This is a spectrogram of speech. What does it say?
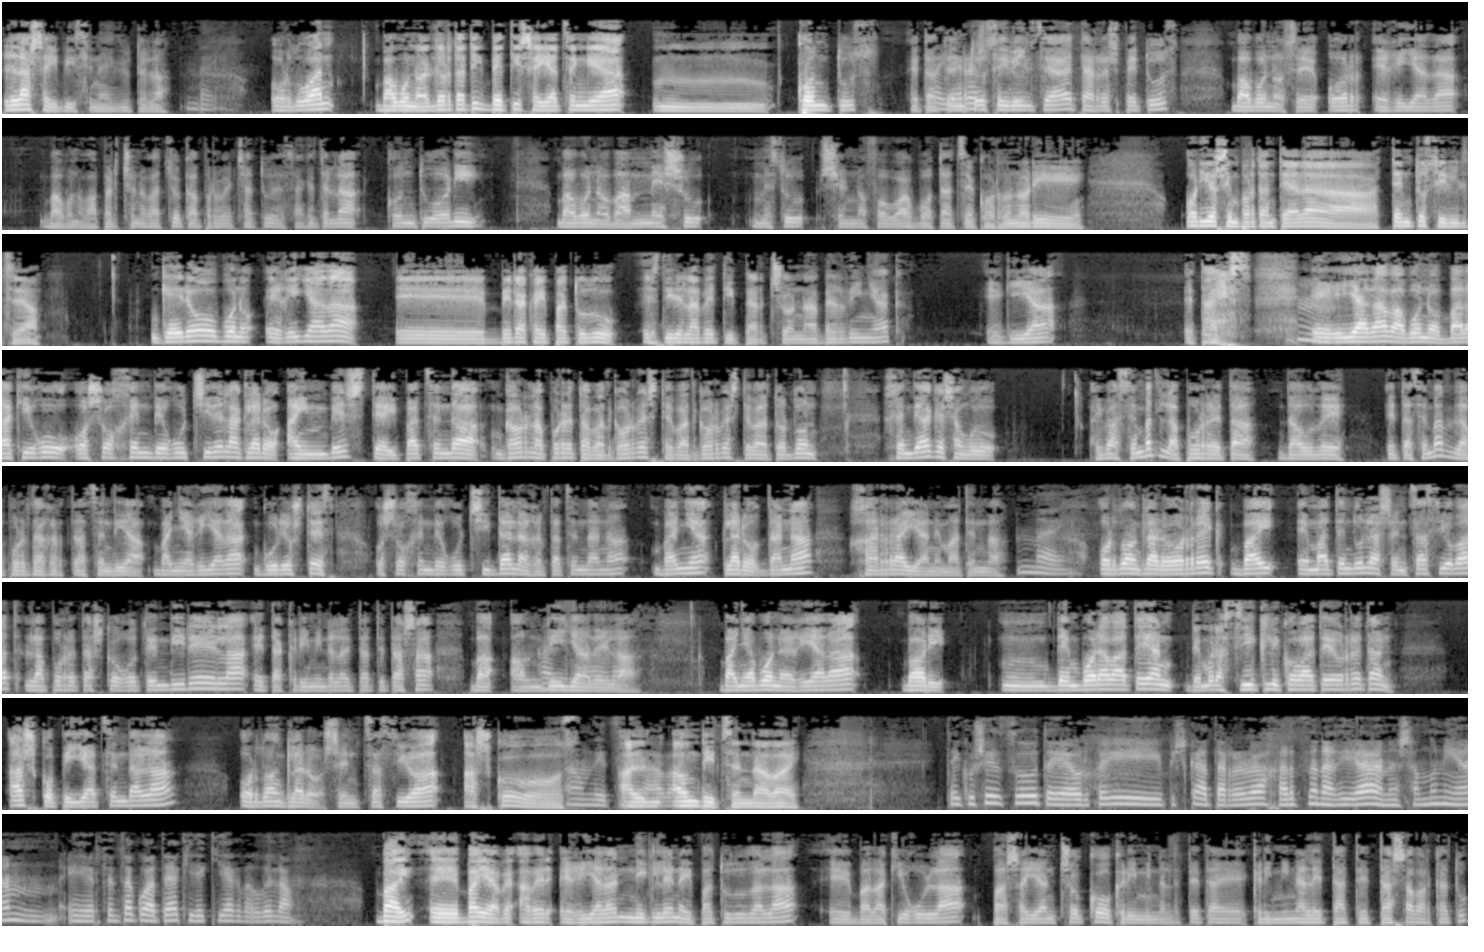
lasai bizi nahi dutela. Bai. Orduan, ba bueno, alde hortatik beti saiatzen gea mm, kontuz eta Bai, tentuz ibiltzea eta errespetuz, ba bueno, ze hor egia da, ba bueno, ba pertsona batzuk aprobetxatu dezaketela kontu hori, ba bueno, ba mesu mezu xenofoboak botatzeko. Orduan hori hori oso importantea da tentuz ibiltzea. Gero, bueno, egia da, e, berak aipatu du, ez direla beti pertsona berdinak, egia, eta ez, Hmm. egia da, ba, bueno, badakigu oso jende gutxi dela, claro, hainbeste aipatzen da, gaur lapurreta bat, gaur beste bat, gaur beste bat, orduan, jendeak esango du, aiba, zenbat lapurreta daude, eta zenbat lapurreta gertatzen dira, baina egia da, gure ustez, oso jende gutxi dala gertatzen dana, baina, claro, dana jarraian ematen da. Bai. Orduan, klaro, horrek bai ematen duela sentsazio bat lapurreta asko goten direla eta kriminalitate tasa ba Altua dela. Baina bueno, egia da, ba hori, mm, denbora batean, denbora zikliko bate horretan asko pilatzen dela, orduan claro, sentsazioa asko Handitzen da, bai. haunditzen da, bai. Eta ikusi dut, e, aurpegi pixka atarreroa jartzen agian, esan dunean, e, ertzentzako ateak irekiak daudela. Bai, e, bai, a a ber, egia da nik lehen aipatu dudala, e, badakigula pasaian txoko kriminaletate, kriminaletate tasa barkatu,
